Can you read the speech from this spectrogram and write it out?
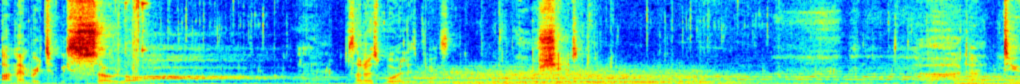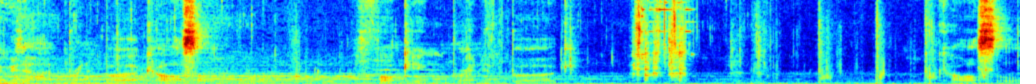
I remember it took me so long. So no spoilers, please. Oh shit. Ugh, don't do that, Brennenburg Castle. Fucking Brennenburg Castle.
